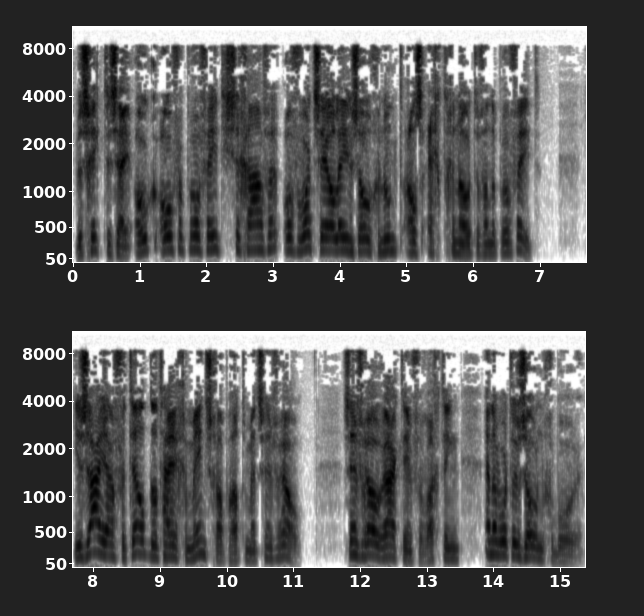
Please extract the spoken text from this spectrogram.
Beschikte zij ook over profetische gaven, of wordt zij alleen zo genoemd als echtgenote van de profeet? Jezaja vertelt dat hij gemeenschap had met zijn vrouw. Zijn vrouw raakt in verwachting en er wordt een zoon geboren.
